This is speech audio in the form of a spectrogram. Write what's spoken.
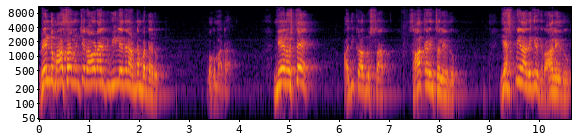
రెండు మాసాల నుంచి రావడానికి వీల్లేదని అడ్డం పడ్డారు. ఒక మాట. నేను వస్తే అధికారులు సా సహకరించలేదు. ఎస్పీ నా దగ్గరికి రాలేదు.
